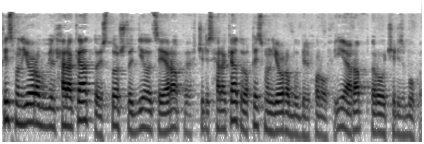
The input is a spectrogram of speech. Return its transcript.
قسم يعرب بالحركات, то есть то, что делается إعراب через حركات, وقسم يعرب بالحروف, إعراب второго через буквы.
